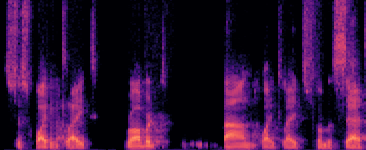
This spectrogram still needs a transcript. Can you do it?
It's just white light. Robert banned white lights from the set,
